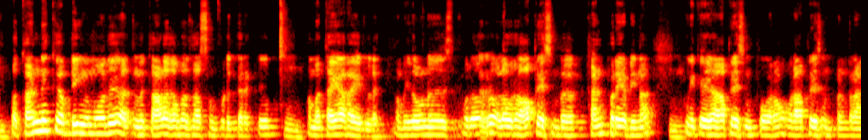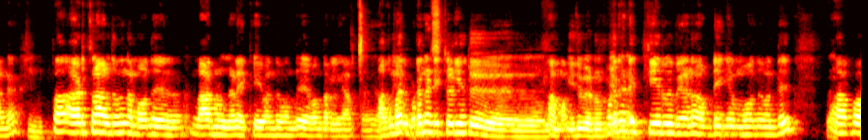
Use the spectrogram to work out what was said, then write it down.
இப்போ கண்ணுக்கு அப்படிங்கும் போது அதுக்கு கால அவகாசம் கொடுக்கறதுக்கு. நம்ம தயாராகிடல நம்ம இது ஒன்று ஒரு ஒரு- ஆப்ரேஷன் கண் புரை அப்படின்னா. இன்னைக்கு ஆப்ரேஷன் போகிறோம் ஒரு ஆப்ரேஷன் பண்ணுறாங்க. இப்போ அடுத்த நாள் வந்து நம்ம வந்து நார்மல் நிலைக்கு வந்து வந்து வந்துடலாம் அது மாதிரி உடனடி Instant, ஆமா. இது வேணும் உடனடி தீர்வு வேணும் அப்படிங்கும் போது வந்து அப்போ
